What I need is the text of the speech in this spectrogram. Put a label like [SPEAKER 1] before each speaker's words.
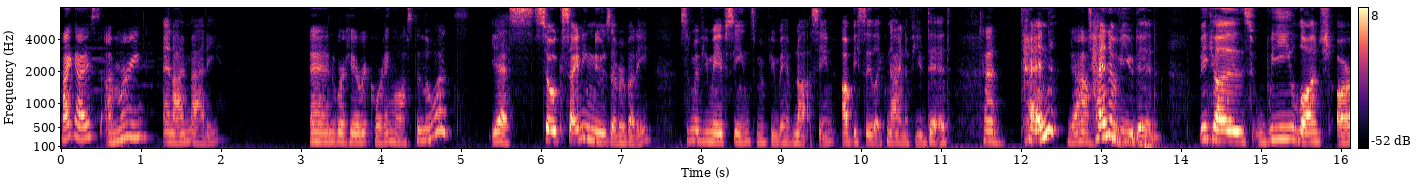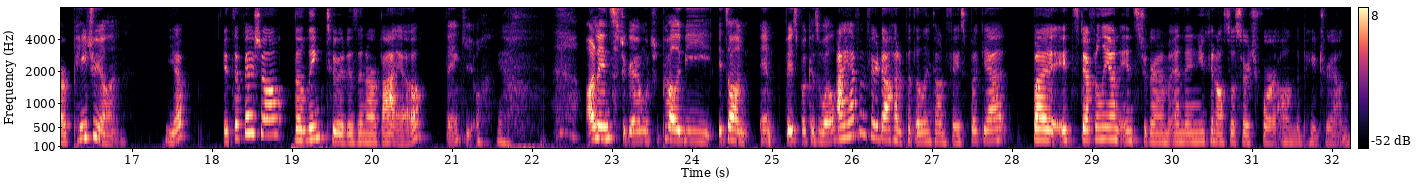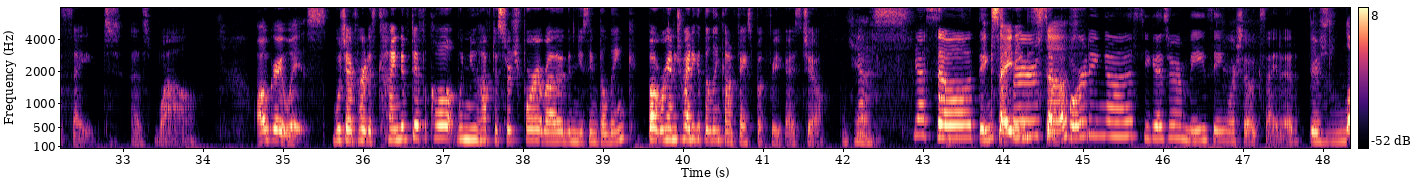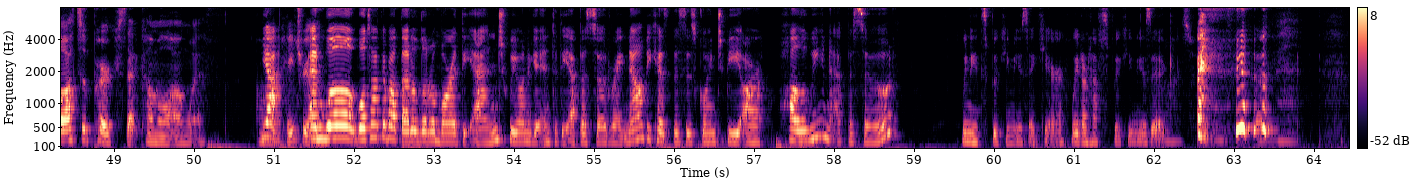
[SPEAKER 1] Hi, guys. I'm Marie,
[SPEAKER 2] And I'm Maddie.
[SPEAKER 1] and we're here recording Lost in the Woods.
[SPEAKER 2] Yes, so exciting news, everybody. Some of you may have seen, some of you may have not seen. Obviously, like nine of you did.
[SPEAKER 1] 10.
[SPEAKER 2] Ten?
[SPEAKER 1] Yeah.
[SPEAKER 2] Ten of you did. Because we launched our Patreon.
[SPEAKER 1] Yep. It's official. The link to it is in our bio.
[SPEAKER 2] Thank you.
[SPEAKER 1] Yeah.
[SPEAKER 2] On Instagram, which would probably be, it's on in Facebook as well.
[SPEAKER 1] I haven't figured out how to put the link on Facebook yet, but it's definitely on Instagram, and then you can also search for it on the Patreon site as well.
[SPEAKER 2] All great ways.
[SPEAKER 1] Which I've heard is kind of difficult when you have to search for it rather than using the link. But we're going to try to get the link on Facebook for you guys too.
[SPEAKER 2] Yes.
[SPEAKER 1] Yeah, so thanks
[SPEAKER 2] Exciting
[SPEAKER 1] for
[SPEAKER 2] stuff.
[SPEAKER 1] supporting us. You guys are amazing. We're so excited.
[SPEAKER 2] There's lots of perks that come along with
[SPEAKER 1] Yeah,
[SPEAKER 2] Patreon.
[SPEAKER 1] And we'll we'll talk about that a little more at the end. We want to get into the episode right now because this is going to be our Halloween episode. We need spooky music here. We don't have spooky music.
[SPEAKER 2] Oh,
